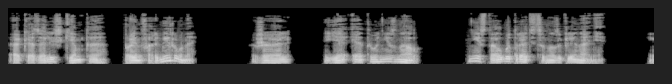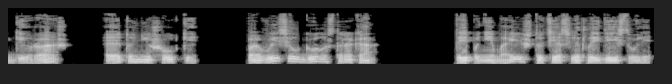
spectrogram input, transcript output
оказались кем-то проинформированы? Жаль, я этого не знал. Не стал бы тратиться на заклинание. Гераж, это не шутки. Повысил голос таракан. Ты понимаешь, что те светлые действовали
